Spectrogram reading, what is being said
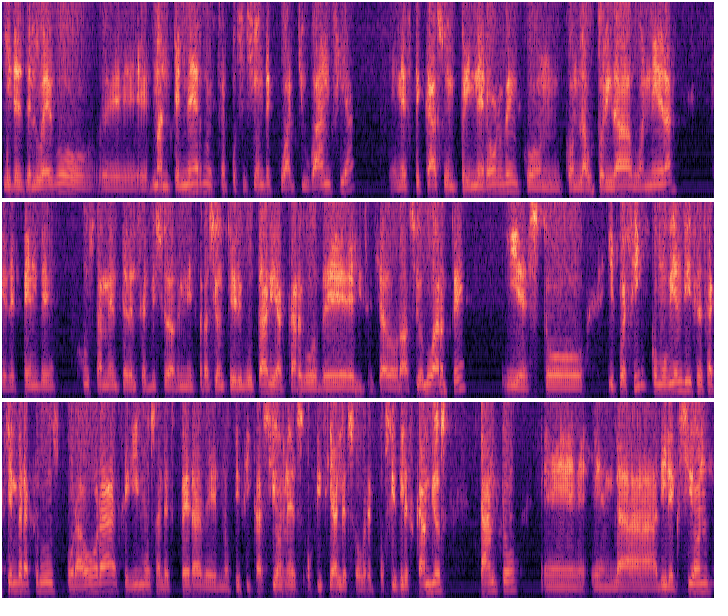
y desde luego eh, mantener nuestra posición de coadyuvancia, en este caso en primer orden con, con la autoridad aduanera, que depende justamente del Servicio de Administración Tributaria a cargo del licenciado Horacio Duarte, y esto y pues sí, como bien dices, aquí en Veracruz por ahora seguimos a la espera de notificaciones oficiales sobre posibles cambios, tanto eh, en la dirección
